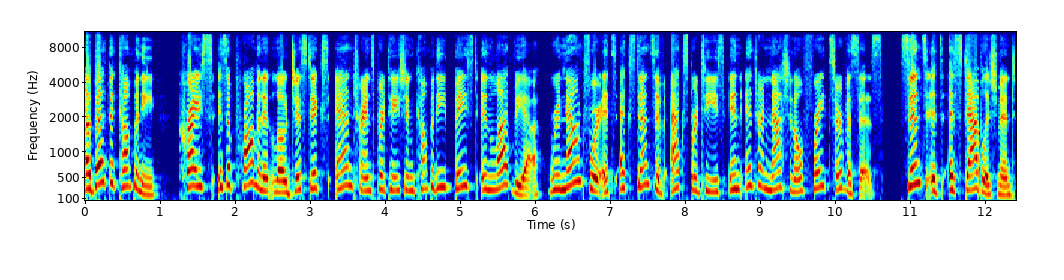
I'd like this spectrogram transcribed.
About the company, Kreiss is a prominent logistics and transportation company based in Latvia, renowned for its extensive expertise in international freight services. Since its establishment,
